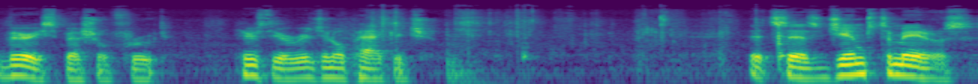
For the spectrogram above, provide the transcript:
Very special fruit. Here's the original package. It says Jim's Tomatoes,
